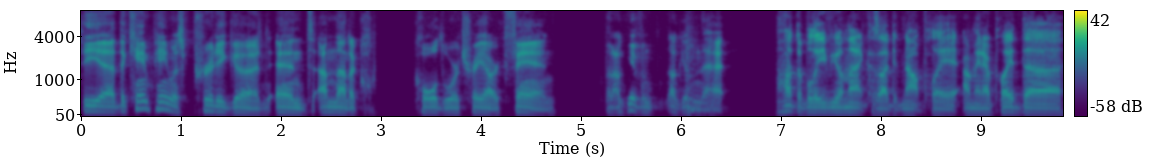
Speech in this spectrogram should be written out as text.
the uh, the campaign was pretty good. And I'm not a Cold War Treyarch fan, but I'll give him I'll give him that. I'll have to believe you on that because I did not play it. I mean, I played the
